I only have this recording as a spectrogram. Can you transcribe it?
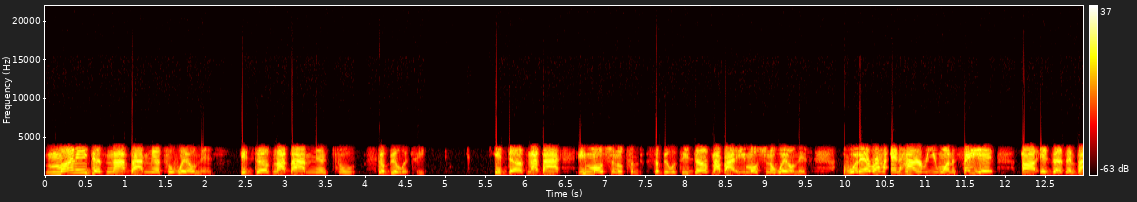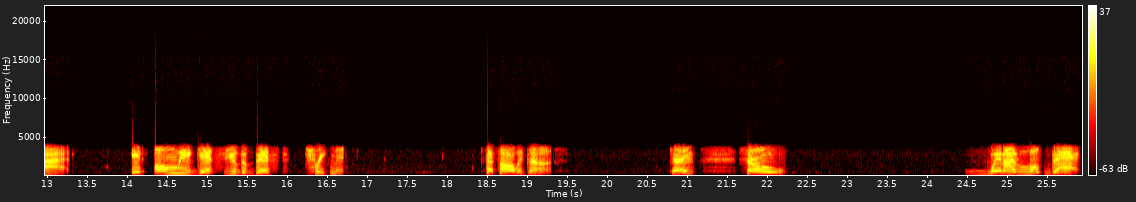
Money does not buy mental wellness. It does not buy mental stability. It does not buy emotional stability. It does not buy emotional wellness. Whatever and however you want to say it, uh, it doesn't buy it. it only gets you the best treatment. That's all it does. Okay? So when I look back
